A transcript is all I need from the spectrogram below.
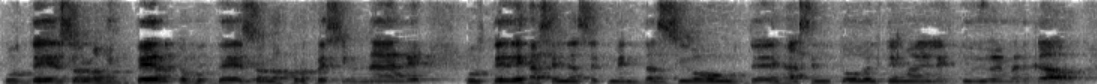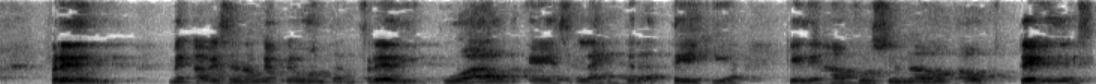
Ustedes son los expertos, ustedes son los profesionales, ustedes hacen la segmentación, ustedes hacen todo el tema del estudio de mercado. Freddy, a veces nos me preguntan, Freddy, ¿cuál es la estrategia que les ha funcionado a ustedes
